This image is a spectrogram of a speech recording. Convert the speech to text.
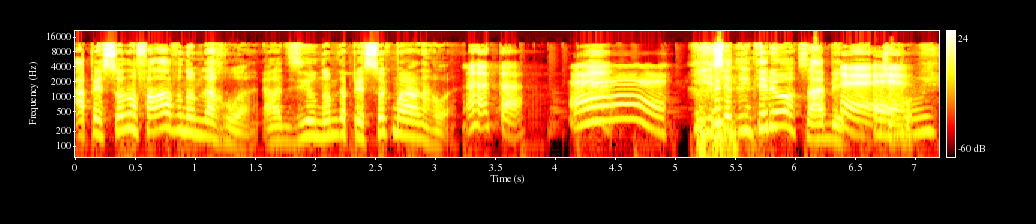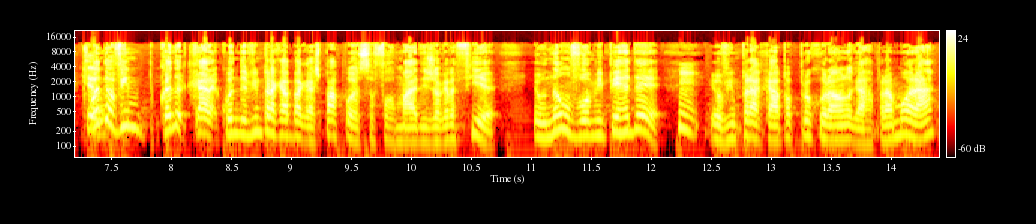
A pessoa não falava o nome da rua, ela dizia o nome da pessoa que morava na rua. Ah, tá. É. E isso é do interior, sabe? É, Tipo, muito. quando eu vim, quando, cara, quando eu vim pra cá pra Gaspar, pô, eu sou formado em geografia. Eu não vou me perder. Hum. Eu vim pra cá pra procurar um lugar pra morar.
